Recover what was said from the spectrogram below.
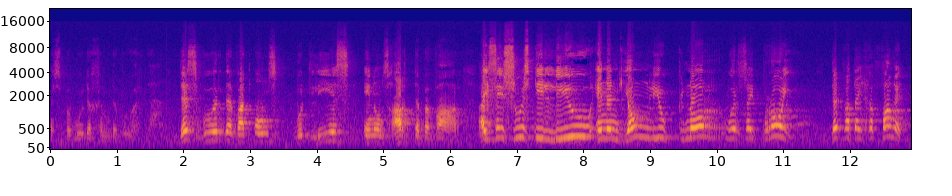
is bemoedigende woorde. Dis woorde wat ons moet lees en ons harte bewaar. Hy sê soos die leeu en 'n jong leeu knor oor sy prooi, dit wat hy gevang het,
